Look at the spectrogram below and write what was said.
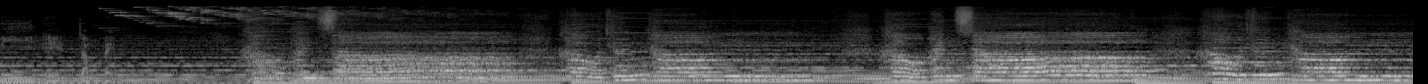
มีเหตุจำเป็น เข้าพรรษาเข้า ถึงธรรมเข้าพรรษาเข้าถึงธรรม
